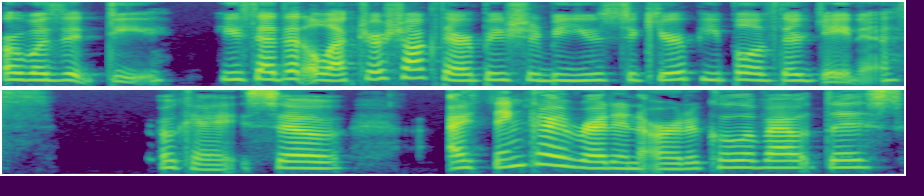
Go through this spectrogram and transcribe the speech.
Or was it D. He said that electroshock therapy should be used to cure people of their gayness. Okay, so I think I read an article about this,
